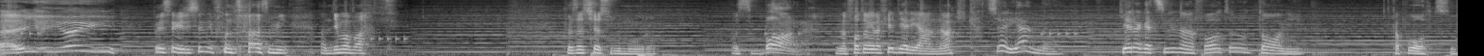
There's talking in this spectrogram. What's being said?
Ehi, ehi, ehi. Pensa che ci siano i fantasmi. Andiamo avanti. Cosa c'è sul muro? Lo sbarra. Una fotografia di Arianna. Ma che cazzo è Arianna? Chi è il ragazzino nella foto? Tony. Capuozzo.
